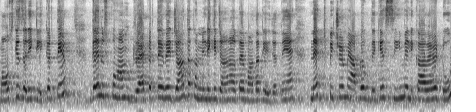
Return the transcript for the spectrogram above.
माउस के ज़रिए क्लिक करते हैं. देन उसको हम ड्रैग करते हुए, जहाँ तक हमने लेके जाना होता है, वहाँ तक ले जाते हैं. नेक्स्ट पिक्चर में आप लोग देखें सी में लिखा हुआ है two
